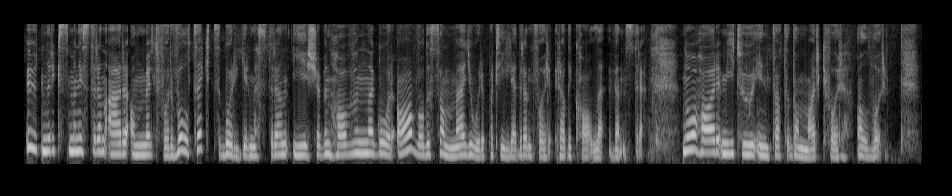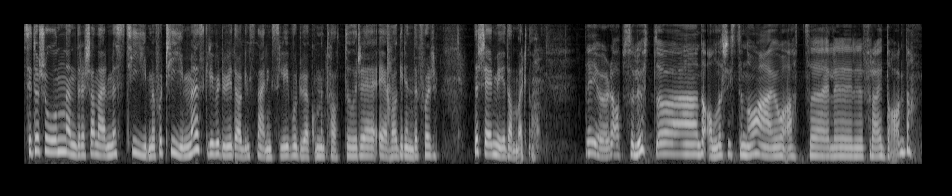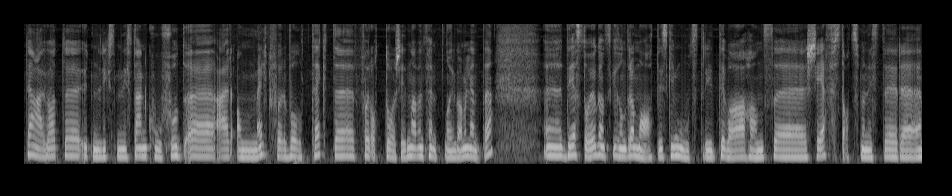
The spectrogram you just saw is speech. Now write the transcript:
Utenriksministeren er anmeldt for voldtekt, borgermesteren i København går av, og det samme gjorde partilederen for Radikale Venstre. Nå har metoo inntatt Danmark for alvor. Situasjonen endrer seg nærmest time for time, skriver du i Dagens Næringsliv, hvor du er kommentator Eva Grinde, for det skjer mye i Danmark nå. Det gjør det absolutt. Og det aller siste nå er jo at, eller fra i dag, da, det er jo at eh, utenriksministeren Kofod eh, er anmeldt for voldtekt eh, for åtte år siden av en 15 år gammel jente. Eh, det står jo ganske sånn dramatisk i motstrid til hva hans eh, sjef, statsminister, eh,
